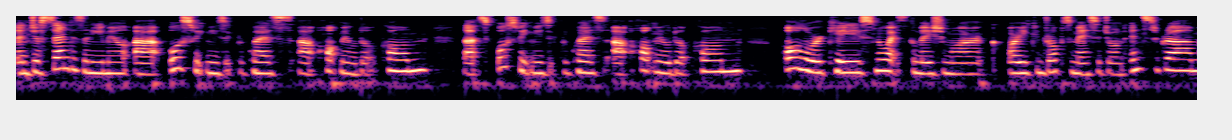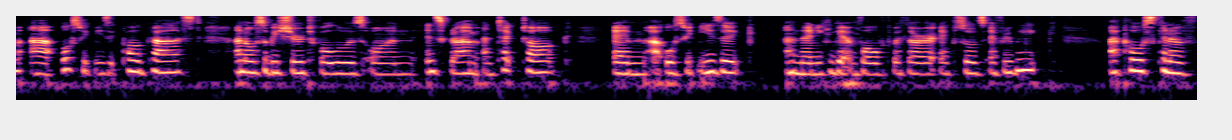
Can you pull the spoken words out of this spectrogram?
then just send us an email at ohsweetmusicrequests at hotmail.com. That's ohsweetmusicrequests at hotmail.com, all lowercase, no exclamation mark, or you can drop us a message on Instagram at ohsweetmusicpodcast and also be sure to follow us on Instagram and TikTok um, at Oh Sweet Music, and then you can get involved with our episodes every week. I post kind of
